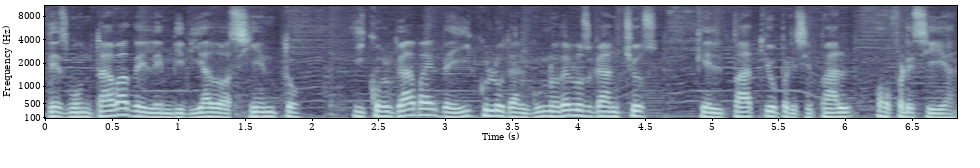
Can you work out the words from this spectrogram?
Desmontaba del envidiado asiento y colgaba el vehículo de alguno de los ganchos que el patio principal ofrecía.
